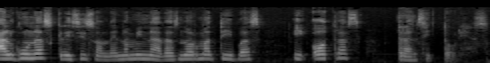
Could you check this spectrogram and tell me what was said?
Algunas crisis son denominadas normativas y otras transitorias.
